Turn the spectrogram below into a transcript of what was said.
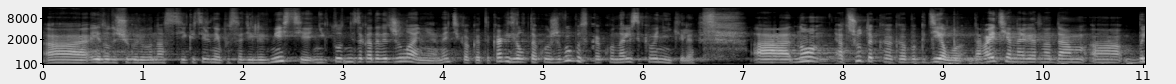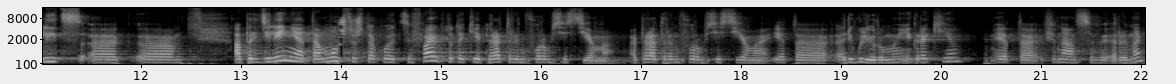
А, я тут еще говорю, у нас с Екатериной посадили вместе, никто не загадывает желания. Знаете, как это? Как сделать такой же выпуск, как у Норильского никеля? Но от шуток как бы к делу. Давайте я, наверное, дам блиц определение тому, что же такое ЦИФА кто такие операторы информсистемы. Операторы информсистемы – это регулируемые игроки, это финансовый рынок,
